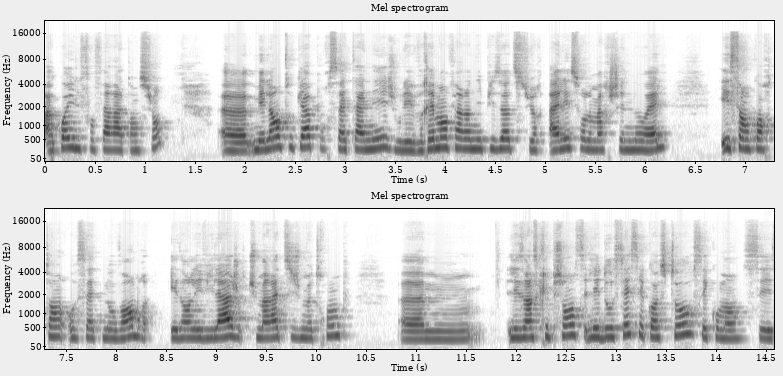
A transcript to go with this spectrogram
à quoi il faut faire attention. Mais là, en tout cas, pour cette année, je voulais vraiment faire un épisode sur aller sur le marché de Noël. Et c'est encore temps au 7 novembre. Et dans les villages, tu m'arrêtes si je me trompe, les inscriptions, les dossiers, c'est costaud, c'est comment? Si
